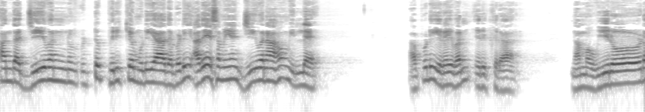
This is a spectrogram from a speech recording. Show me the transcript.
அந்த ஜீவன் விட்டு பிரிக்க முடியாதபடி அதே சமயம் ஜீவனாகவும் இல்லை. அப்படி இறைவன் இருக்கிறார். நம்ம உயிரோட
